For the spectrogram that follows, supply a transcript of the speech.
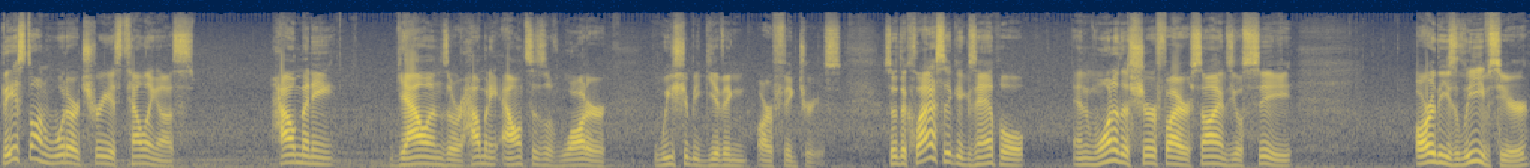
based on what our tree is telling us how many gallons or how many ounces of water we should be giving our fig trees. So the classic example and one of the surefire signs you'll see are these leaves here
